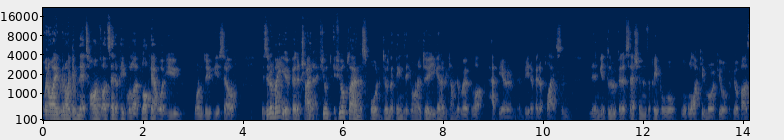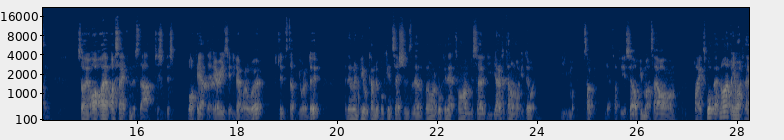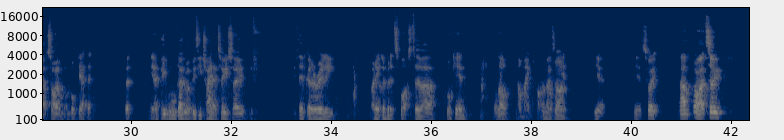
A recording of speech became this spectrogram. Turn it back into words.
when I when I give them their times, I'd say to people like block out what you want to do for yourself because it'll make you a better trainer. If you're if you're playing the sport and doing the things that you want to do, you're going to become to work a lot happier and, and be in a better place, and then get deliver better sessions. The people will, will like you more if you're if you're buzzing. So I, I, say from the start, just just block out the areas that you don't want to work, do the stuff that you want to do, and then when people come to book in sessions, they, they want to book in that time. Just so you don't have to tell them what you're doing. You can, yeah, it's up to yourself. You might say, "Oh, I'm playing sport that night," or you might say, "Oh, sorry, I'm, I'm booked out then." But you know, people will go to a busy trainer too. So if if they've got a really only limited spots to uh, book in, well, they'll they'll make time. They'll make time. Yeah, yeah, sweet. Um, all right, so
